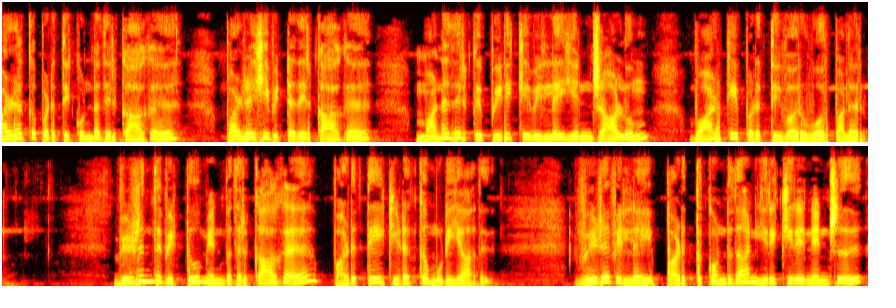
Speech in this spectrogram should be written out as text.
பழக்கப்படுத்தி கொண்டதற்காக பழகிவிட்டதற்காக மனதிற்கு பிடிக்கவில்லை என்றாலும் வாழ்க்கைப்படுத்தி வருவோர் பலர். விழுந்து விட்டோம் என்பதற்காக படுத்தே கிடக்க முடியாது. விழவில்லை படுத்துக்கொண்டுதான் இருக்கிறேன் என்று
